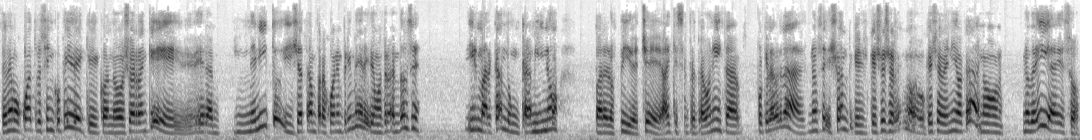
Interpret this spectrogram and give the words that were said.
Tenemos cuatro o cinco pibes que cuando yo arranqué eran nenito y ya están para jugar en primera y demostrar. Entonces, ir marcando un camino para los pibes. Che, hay que ser protagonista. Porque la verdad, no sé, yo antes que, que yo ya vengo, que haya venido acá, no, no veía eso.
